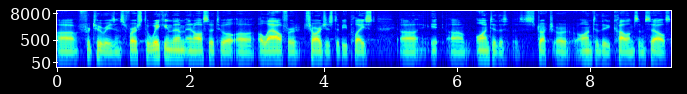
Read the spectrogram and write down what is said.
uh, for two reasons. First, to weaken them and also to uh, allow for charges to be placed uh, um, onto the structure or onto the columns themselves.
